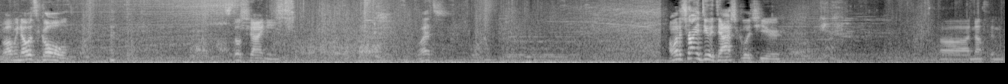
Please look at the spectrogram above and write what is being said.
Well, we know it's gold. Still shiny. What? I want to try and do a dash glitch here. Uh, nothing.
